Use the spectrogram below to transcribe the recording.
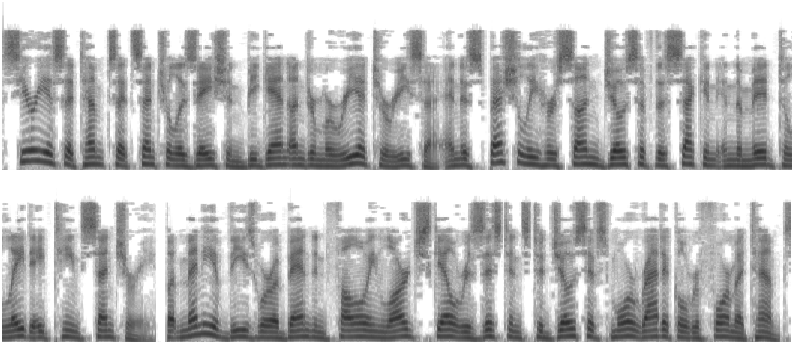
Serious attempts at centralization began under Maria Theresa and especially her son Joseph II in the mid to late 18th century, but many of these were abandoned following large-scale resistance to Joseph's more radical reform attempts,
